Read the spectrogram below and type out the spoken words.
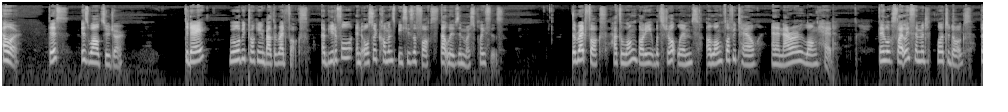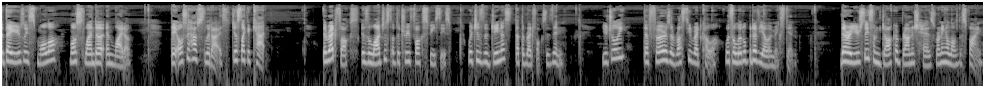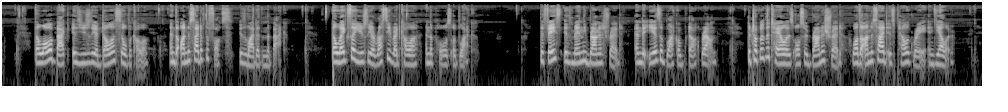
Hello, this is Wild Sujo. Today, we will be talking about the red fox, a beautiful and also common species of fox that lives in most places. The red fox has a long body with short limbs, a long fluffy tail, and a narrow, long head. They look slightly similar to dogs, but they are usually smaller, more slender, and lighter. They also have slit eyes, just like a cat. The red fox is the largest of the true fox species, which is the genus that the red fox is in. Usually, their fur is a rusty red color with a little bit of yellow mixed in. There are usually some darker brownish hairs running along the spine. The lower back is usually a duller silver color, and the underside of the fox is lighter than the back. The legs are usually a rusty red color and the paws are black. The face is mainly brownish red, and the ears are black or dark brown. The top of the tail is also brownish red, while the underside is pale grey and yellow.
